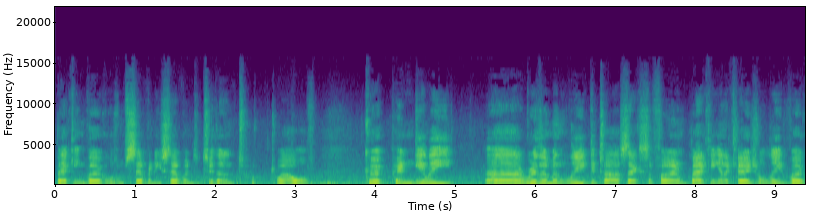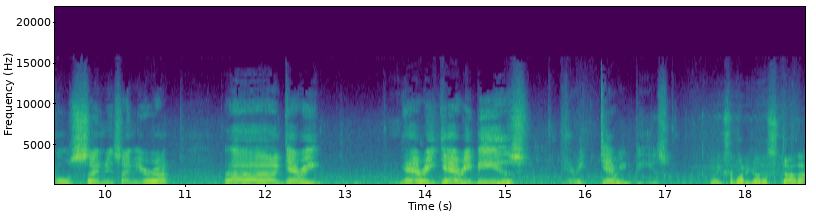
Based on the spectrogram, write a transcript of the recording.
backing vocals from 77 to 2012. Kirk Pengilly, uh, rhythm and lead guitar, saxophone, backing, and occasional lead vocals, same same era. Uh, Gary, Gary, Gary Beers, Gary, Gary Beers. I think somebody got a stutter.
